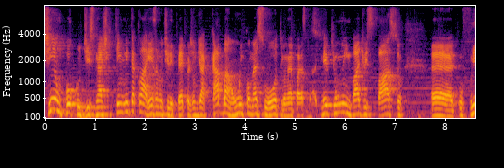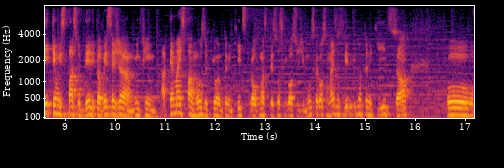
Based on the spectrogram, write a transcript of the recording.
tinha um pouco disso, né? Acho que tem muita clareza no Chili Peppers, onde acaba um e começa o outro, né? Parece, meio que um invade o espaço. É, o Flea tem um espaço dele, talvez seja, enfim, até mais famoso que o Anthony Kiedis, para algumas pessoas que gostam de música, gostam mais do Flea do que do Anthony Kiedis e tal. O, o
